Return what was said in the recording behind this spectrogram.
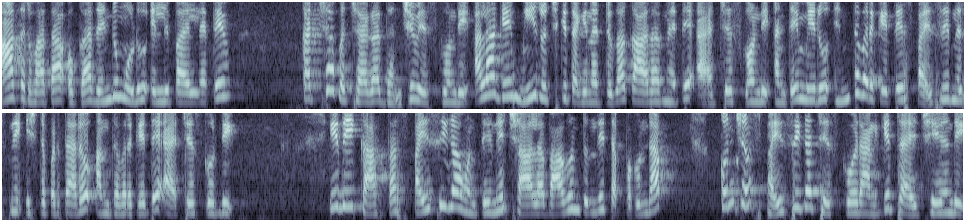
ఆ తర్వాత ఒక రెండు మూడు ఎల్లిపాయలనైతే కచ్చాపచ్చాగా దంచి వేసుకోండి. అలాగే మీ రుచికి తగినట్టుగా కారాన్ని అయితే యాడ్ చేసుకోండి. అంటే మీరు ఎంతవరకైతే స్పైసీనెస్ని ఇష్టపడతారో అంతవరకైతే యాడ్ చేసుకోండి. ఇది కాస్త స్పైసీగా ఉంటేనే చాలా బాగుంటుంది. తప్పకుండా కొంచెం స్పైసీగా చేసుకోవడానికి ట్రై చేయండి.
